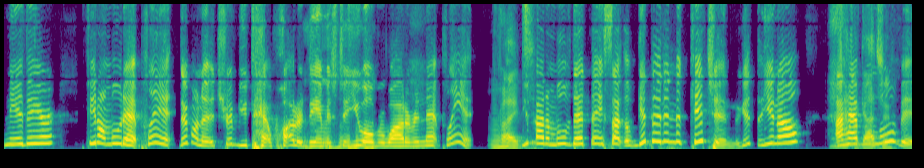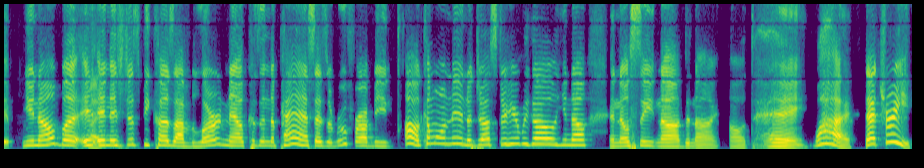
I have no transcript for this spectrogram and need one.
near there if you don't move that plant they're going to attribute that water damage to you overwatering that plant Right. you gotta move that thing. Suck, get that in the kitchen. Get the, you know. I have to got you. move it, you know, but it, Right. and it's just because I've learned now. Because in the past, as a roofer, I'd be, oh, come on in, adjuster, here we go, you know, and they'll see, nah, deny. Oh, dang, why that tree?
